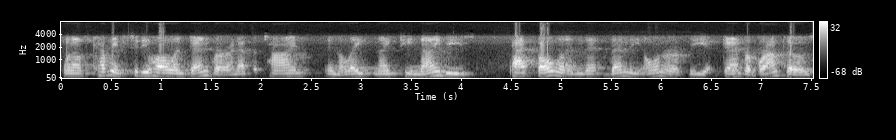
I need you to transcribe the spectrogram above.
when I was covering City Hall in Denver. And at the time, in the late 1990s, Pat Bowlen, then the owner of the Denver Broncos,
